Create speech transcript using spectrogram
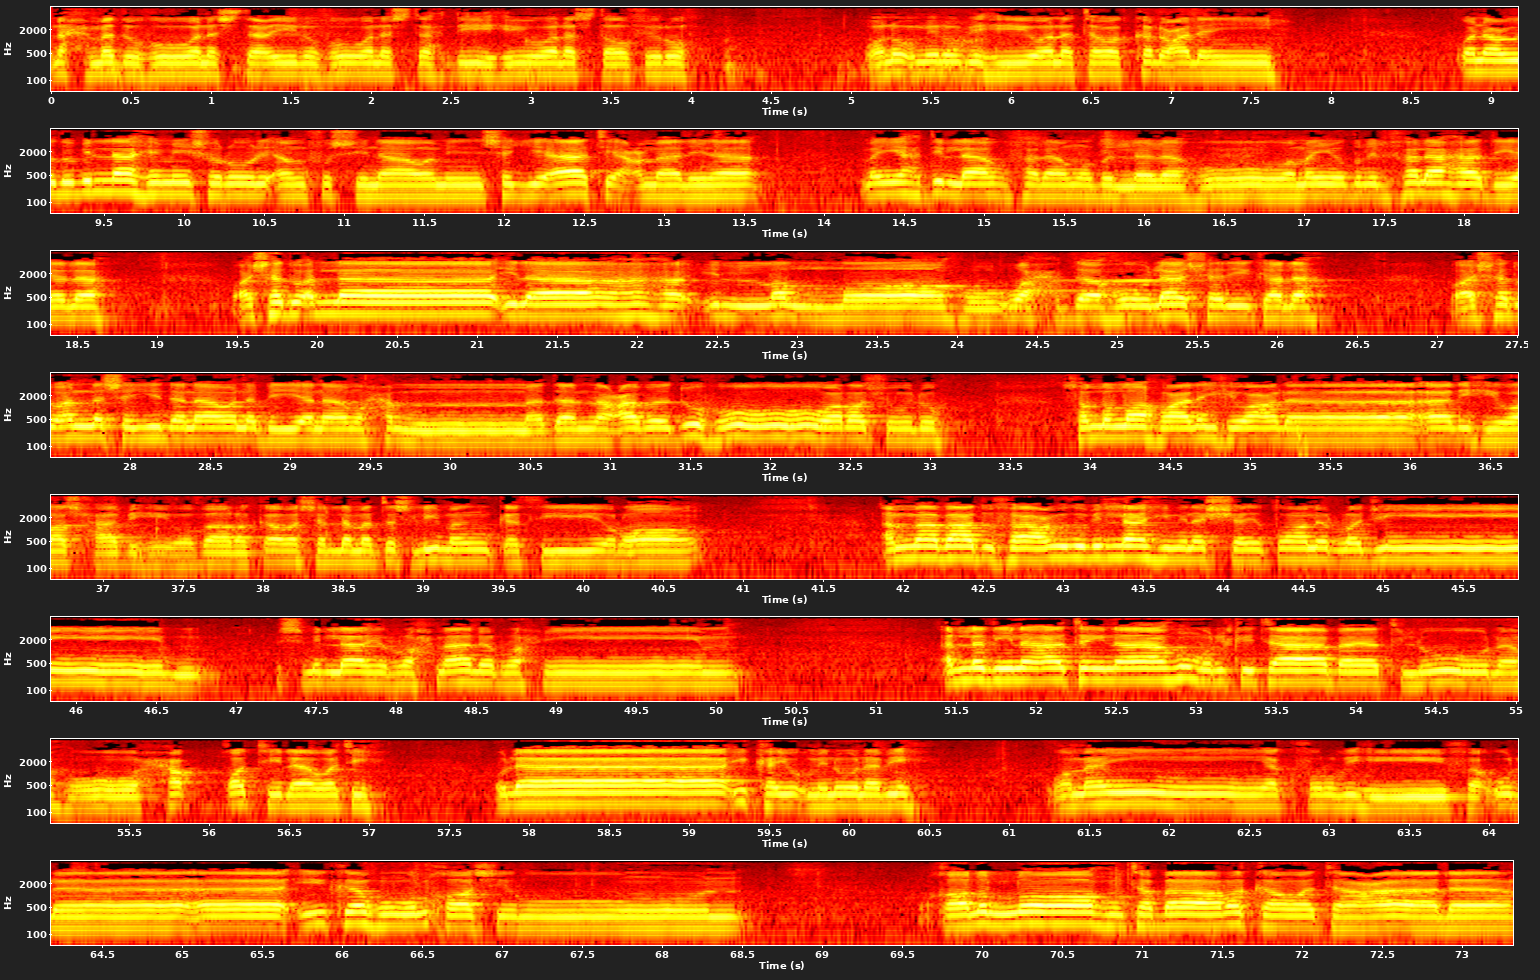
نحمده ونستعينه ونستهديه ونستغفره ونؤمن به ونتوكل عليه ونعوذ بالله من شرور أنفسنا ومن سيئات أعمالنا من يهدي الله فلا مضل له ومن يضلل فلا هادي له وأشهد أن لا إله إلا الله وحده لا شريك له وأشهد أن سيدنا ونبينا محمدا عبده ورسوله صلى الله عليه وعلى آله وأصحابه وبارك وسلم تسليما كثيرا أما بعد فأعوذ بالله من الشيطان الرجيم بسم الله الرحمن الرحيم الذين آتيناهم الكتاب يتلونه حق تلاوته أولئك يؤمنون به ومن يكفر به فأولئك هم الخاسرون وقال الله تبارك وتعالى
